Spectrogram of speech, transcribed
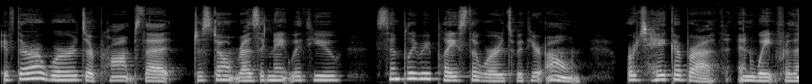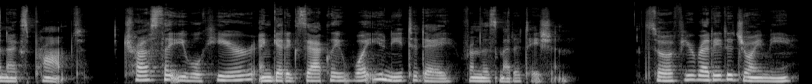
if there are words or prompts that just don't resonate with you, simply replace the words with your own or take a breath and wait for the next prompt. Trust that you will hear and get exactly what you need today from this meditation. So if you're ready to join me,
